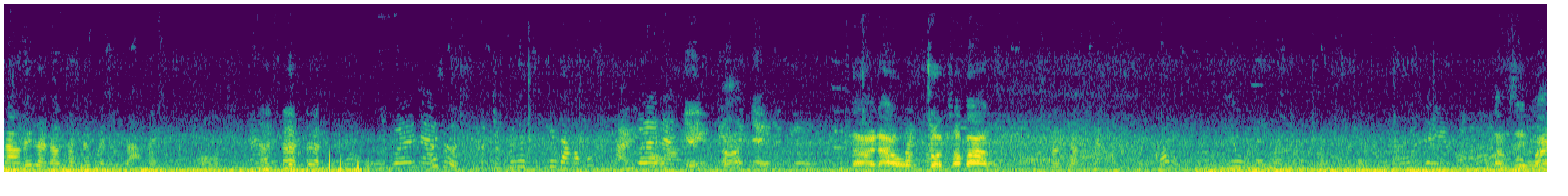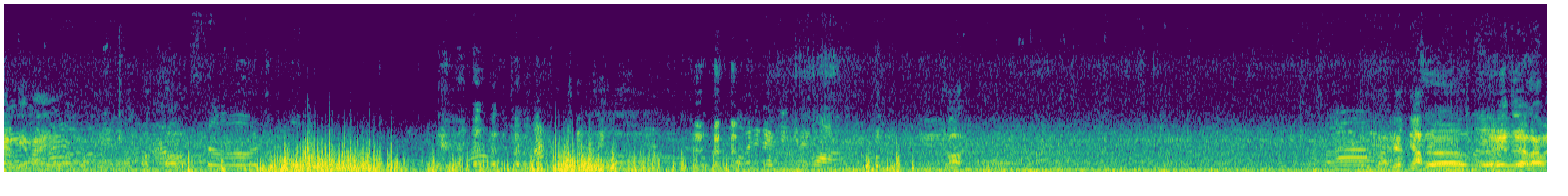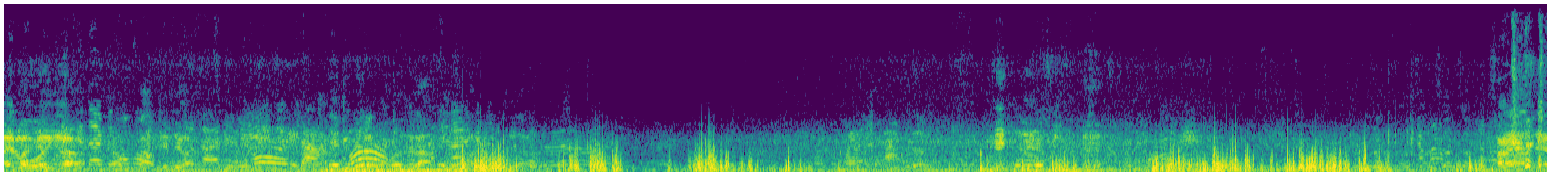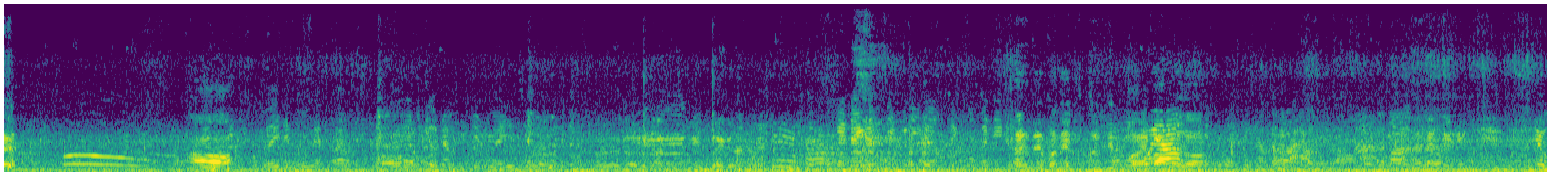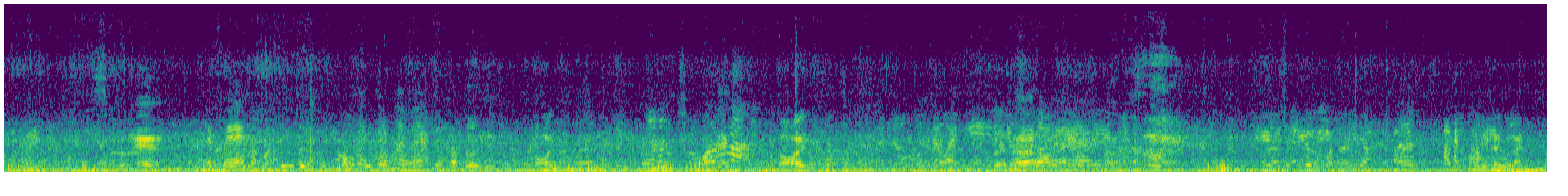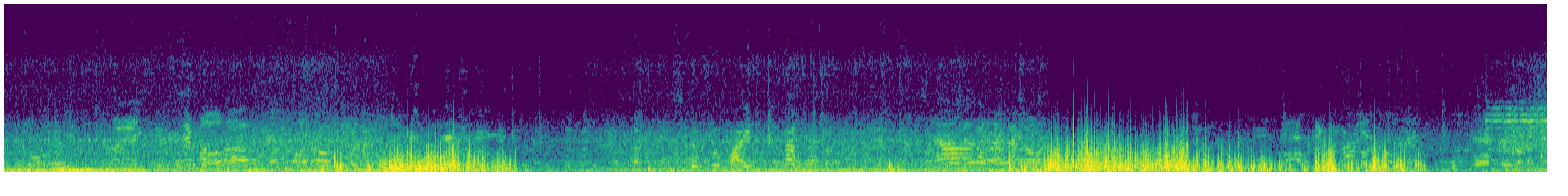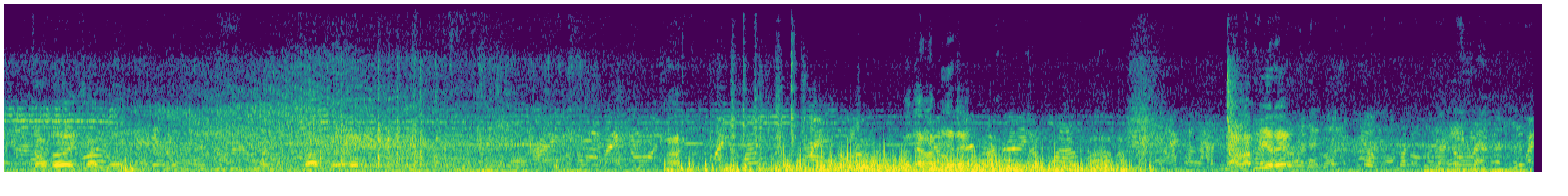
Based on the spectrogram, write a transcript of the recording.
nào đây là đào thật không phải đào giả này Ờ. Nào nào chuẩn Sapa đấy. Làm gì máy nghe máy Rồi. Nhá. Giờ đấy giờ làm hết chưa? Đóng vào trên đường. làm. Sáng nay ăn gì đấy? Ờ em bé mà còn đi được cũng không cũng không hề mẹ Sắp tới thì cứ cho với cho với cho với hả nhà làm gì đấy? Nhà làm bia đấy?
